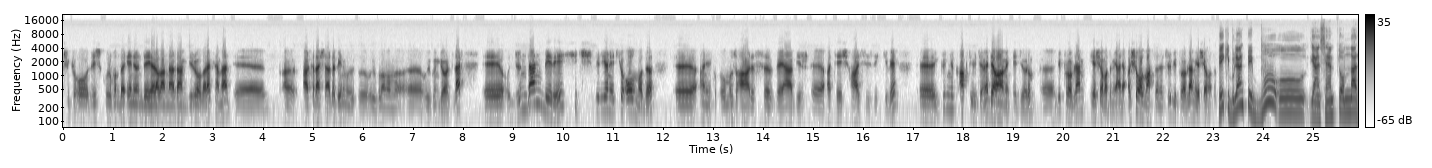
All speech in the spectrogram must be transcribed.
çünkü o risk grubunda en önde yer alanlardan biri olarak hemen e, arkadaşlar da benim uygulamamı e, uygun gördüler. E, dünden beri hiçbir yan etki olmadı. E, hani omuz ağrısı veya bir ateş, halsizlik gibi. Günlük aktiviteme devam ediyorum. Bir problem yaşamadım yani. Aşı olmaktan ötürü bir problem yaşamadım. Peki Bülent Bey bu yani semptomlar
